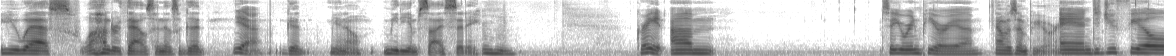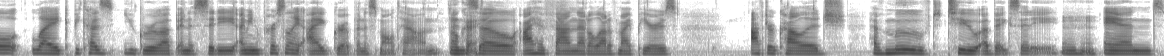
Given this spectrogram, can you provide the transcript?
U.S., 100,000 is a good, yeah, good, you know, medium-sized city. Mm-hmm. Great. Um, so you were in Peoria, I was in Peoria. and did you feel like because you grew up in a city? I mean, personally, I grew up in a small town, and Okay. so I have found that a lot of my peers after college have moved to a big city, hmm and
